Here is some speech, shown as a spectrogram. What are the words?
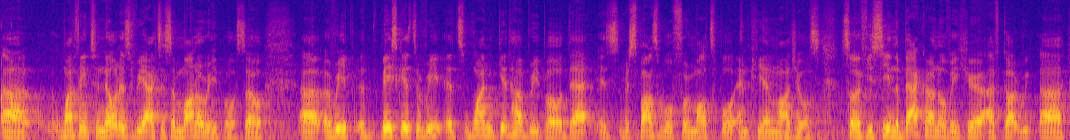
Uh, one thing to note is React is a monorepo. So uh, basically it's, it's, one GitHub repo that is responsible for multiple NPM modules. So if you see in the background over here, I've got, uh,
